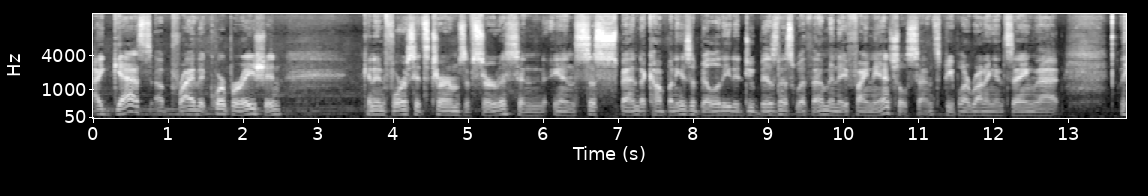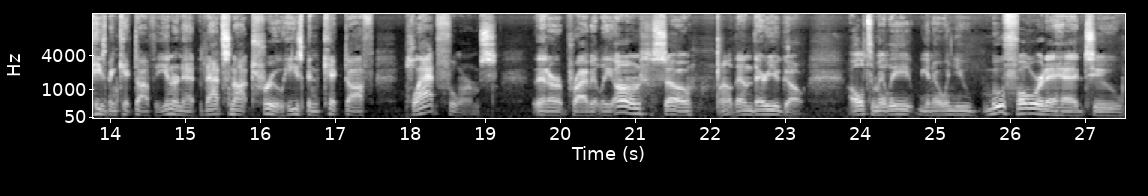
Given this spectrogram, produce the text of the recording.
I guess a private corporation can enforce its terms of service and, and suspend a company's ability to do business with them in a financial sense. People are running and saying that he's been kicked off the internet. That's not true. He's been kicked off platforms that are privately owned. So, well, then there you go. Ultimately, you know, when you move forward ahead to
